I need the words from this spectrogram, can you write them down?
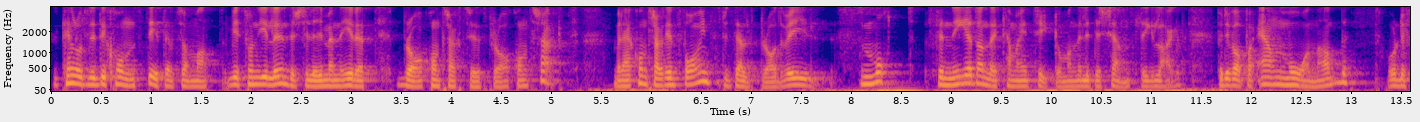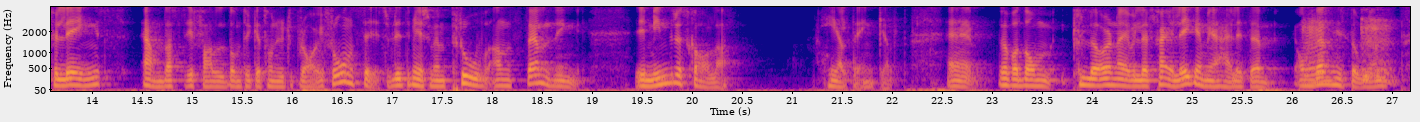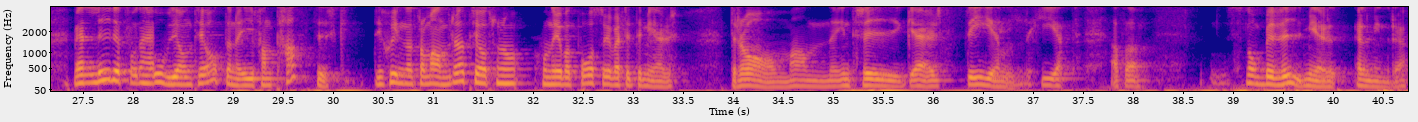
Det kan låta lite konstigt eftersom att visst hon gillar inte Chili men är det ett bra kontrakt så är det ett bra kontrakt. Men det här kontraktet var inte speciellt bra. Det var ju smått förnedrande kan man ju tycka om man är lite känslig lagd. För det var på en månad och det förlängs endast ifall de tycker att hon gjort bra ifrån sig. Så lite mer som en provanställning i mindre skala. Helt enkelt. Eh, det var bara de kulörerna jag ville färglägga med här lite om Mm. den historien. Men livet på den här Odeon-teatern är ju fantastisk. Till skillnad från de andra teatrarna hon har jobbat på så har det varit lite mer draman, intriger, stelhet. Alltså snobberi mer eller mindre.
